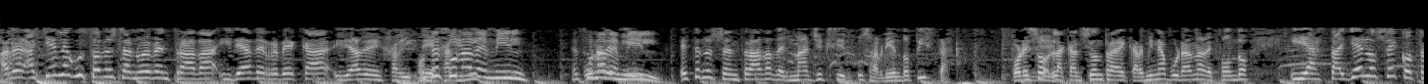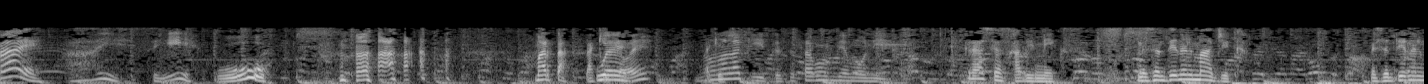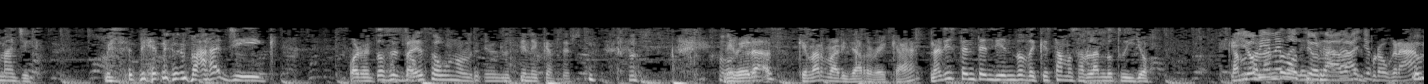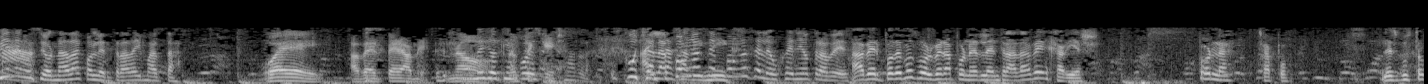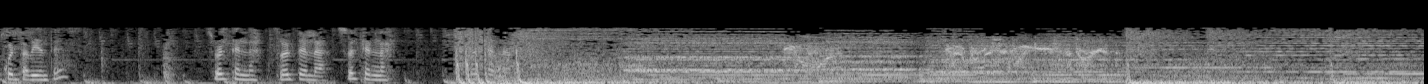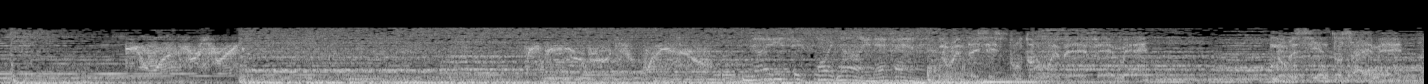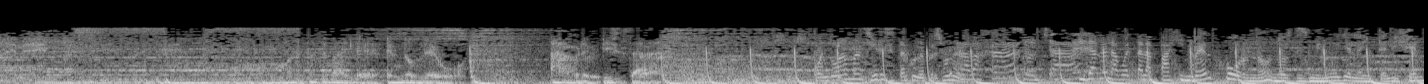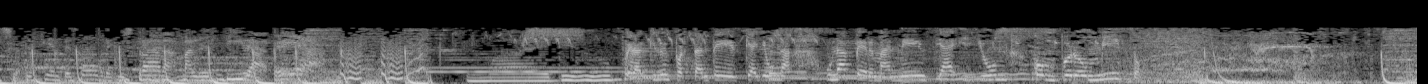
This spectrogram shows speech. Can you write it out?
A ver, ¿a quién le gustó nuestra nueva entrada? Idea de Rebeca, idea de Javi. O sea, es Javi una Mix. de mil. Es una, de mil. Esta es nuestra entrada del Magic Circus abriendo pista. Por eso la canción trae Carmina Burana de fondo y hasta hielo seco trae. Ay, sí. Uh. Marta, La quito. ¿eh? No, no la quites, estamos bien bonitos. Gracias, Javi Mix. Me sentí en el Magic. Me sentí en el Magic. Me sentí en el Magic. Bueno, entonces Para no. eso uno les tiene, les tiene que hacer. ¿De veras? Qué barbaridad, Rebeca. ¿eh? Nadie está entendiendo de qué estamos hablando tú y yo. Estamos yo bien hablando de la emocionada. yo, programa. yo bien emocionada con la entrada y Marta. Güey, a ver, espérame. No, me dio tiempo sé de qué. escucharla. Escúchala, póngase, póngase la Eugenia otra vez. A ver, ¿podemos volver a poner la entrada? Ven, Javier. Ponla, Chapo. ¿Les gustó Cuentavientes? Suéltenla, Suéltela. suéltenla. Suéltenla. FM. 96.9 FM. 900 AM. Marta de baile en W. Abre pista. Cuando amas, quieres estar con la persona. Trabajar, soltar Y darle la vuelta a la página. Ver porno nos disminuye la inteligencia. Te sientes sobre, frustrada, malvestida, fea. Pero aquí lo importante es que haya una, una permanencia y un compromiso.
